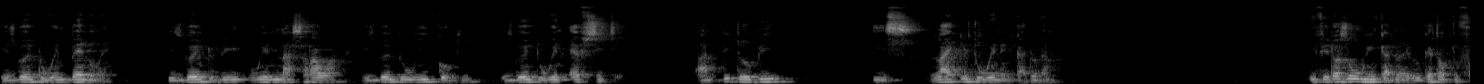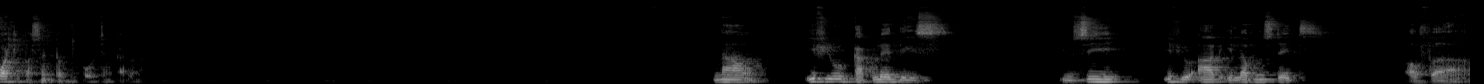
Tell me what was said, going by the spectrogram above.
He's going to win Benue. He's going to be win Nasarawa. He's going to win Kogi. He's going to win FCT. And P2B is likely to win in Kaduna. If he doesn't win Kaduna, he will get up to 40% of the vote in Kaduna. Now, if you calculate this, you see if you add 11 states of uh,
